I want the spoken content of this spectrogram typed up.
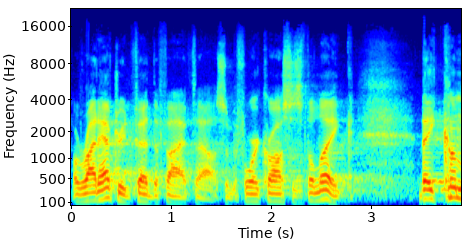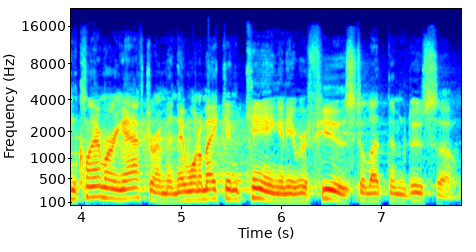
or right after he'd fed the 5,000, before he crosses the lake. They come clamoring after him and they want to make him king, and he refused to let them do so.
